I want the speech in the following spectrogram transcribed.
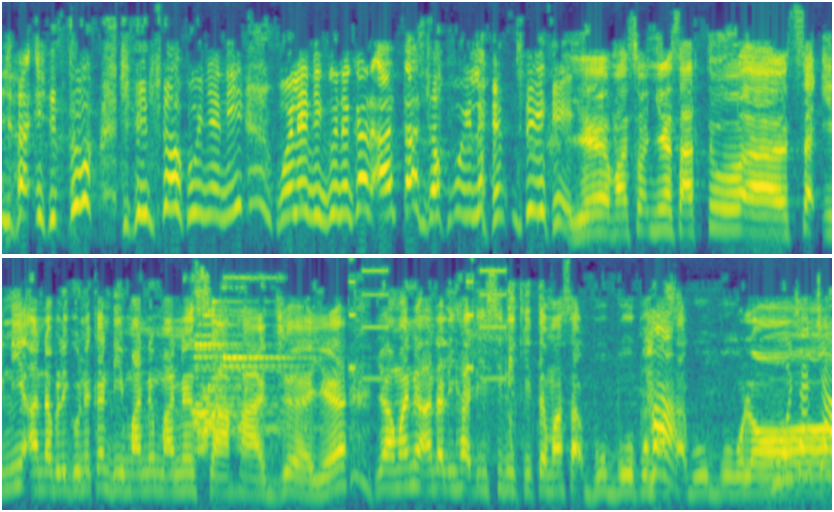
iaitu kita punya ni boleh digunakan atas dapur elektrik. Ya, maksudnya satu uh, set ini anda boleh gunakan di mana-mana sahaja ya. Yang mana anda lihat di sini kita masak bubur pun Ha. masak bubur loh. Bubur caca.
